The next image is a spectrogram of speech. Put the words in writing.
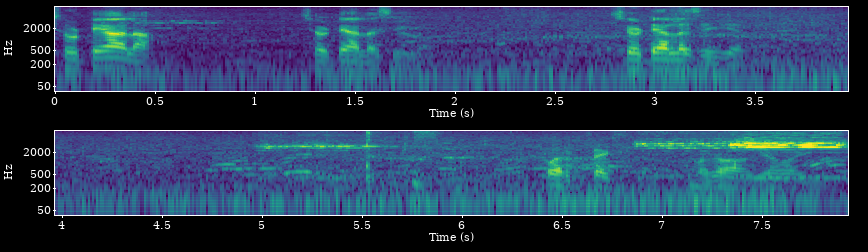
छोटे वाला छोटे वाला सही है। छोटे वाला सही है। परफेक्ट मज़ा आ गया भाई।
